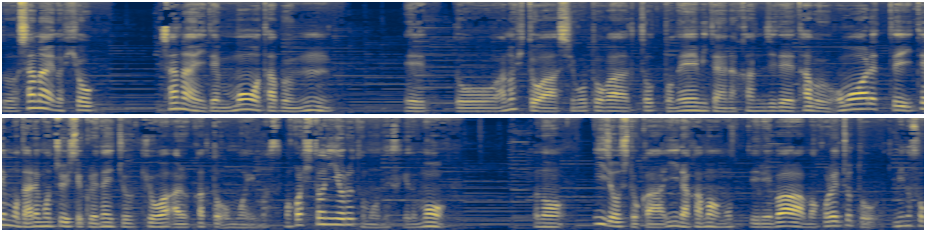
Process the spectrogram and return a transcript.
と、社内の評、社内でも多分、えー、っと、あの人は仕事がちょっとね、みたいな感じで多分思われていても誰も注意してくれない状況はあるかと思います。まあ、これ人によると思うんですけども、その、いい上司とかいい仲間を持っていれば、まあこれちょっと君のそ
